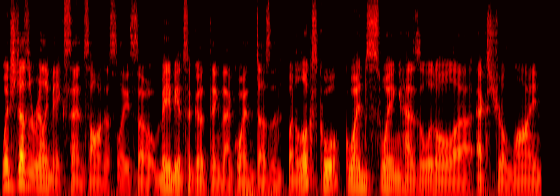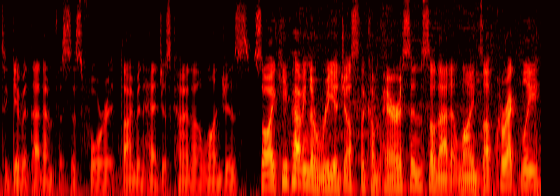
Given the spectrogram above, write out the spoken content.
which doesn't really make sense, honestly, so maybe it's a good thing that Gwen doesn't, but it looks cool. Gwen's swing has a little uh, extra line to give it that emphasis for it. Diamondhead just kind of lunges. So I keep having to readjust the comparison so that it lines up correctly,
